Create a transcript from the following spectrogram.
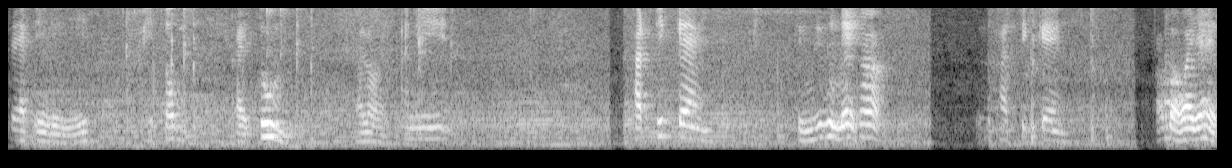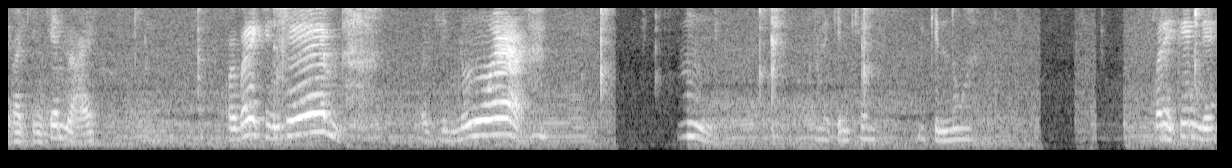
แซ่บเอหลีไข่ต้ม ไข่ตุ้ม อร่อย อันนี้ ผัดพริกแกง ถึงที่คุณแม่ชอบ ผัดพริกแกงเขาบอกว่าจะให้ผัดกินเข้มหลายคอยไม่ได้กินเข้มคอยกินนัวอืมไม่กินเข้มไม่กินนัวไม่ได้เข้มเด็ด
